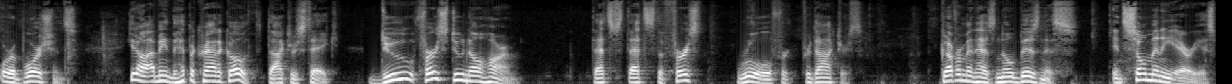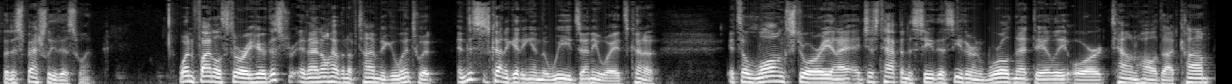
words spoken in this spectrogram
or abortions. You know, I mean, the Hippocratic Oath doctors take do first do no harm. That's that's the first rule for, for doctors. Government has no business in so many areas, but especially this one. One final story here. This, and I don't have enough time to go into it. And this is kind of getting in the weeds anyway. It's kind of, it's a long story, and I, I just happened to see this either in WorldNet Daily or Townhall.com.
